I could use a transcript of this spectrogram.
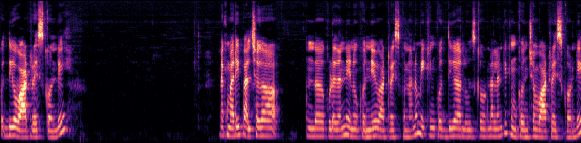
కొద్దిగా వాటర్ వేసుకోండి. నాకు మరీ పలచగా ఉండకూడదని నేను కొన్ని వాటర్ వేసుకున్నాను. మీకు ఇంకొద్దిగా లూజ్గా ఉండాలంటే ఇంకొంచెం వాటర్ వేసుకోండి.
